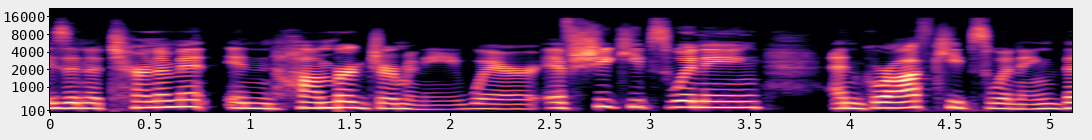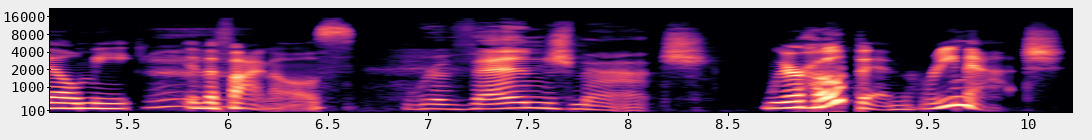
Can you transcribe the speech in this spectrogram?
is in a tournament in Hamburg, Germany, where if she keeps winning and Graf keeps winning, they'll meet in the finals. Revenge match. We're hoping rematch.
